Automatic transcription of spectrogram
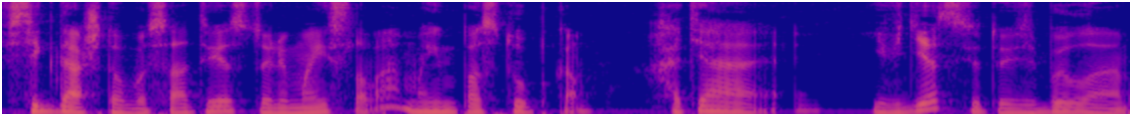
всегда, чтобы соответствовали мои слова моим поступкам. Хотя и в детстве, то есть было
